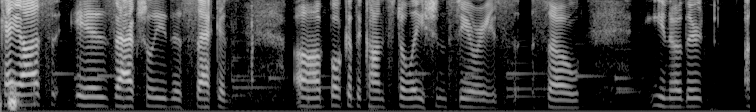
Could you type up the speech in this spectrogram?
Chaos is actually the second uh, book of the Constellation series. So, you know, they're uh,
